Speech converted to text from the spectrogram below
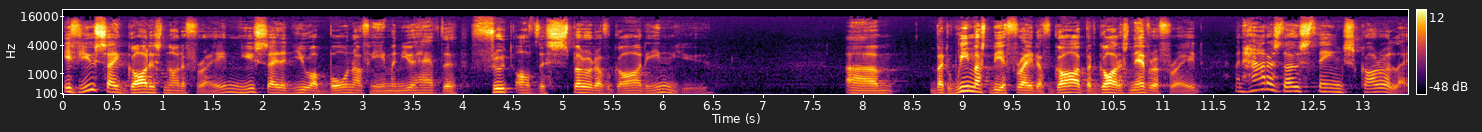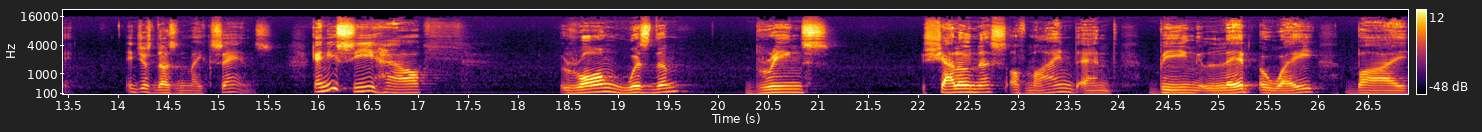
if you say God is not afraid, and you say that you are born of Him and you have the fruit of the Spirit of God in you, um, but we must be afraid of God, but God is never afraid, and how does those things correlate? It just doesn't make sense. Can you see how wrong wisdom brings shallowness of mind and being led away by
